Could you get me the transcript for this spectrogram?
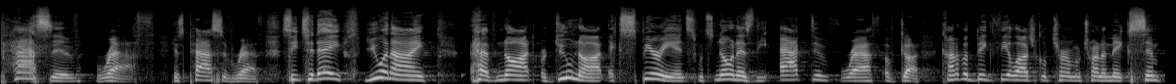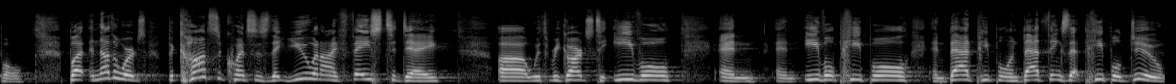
passive wrath, his passive wrath. See, today you and I have not or do not experience what's known as the active wrath of God. Kind of a big theological term I'm trying to make simple. But in other words, the consequences that you and I face today uh, with regards to evil and, and evil people and bad people and bad things that people do.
